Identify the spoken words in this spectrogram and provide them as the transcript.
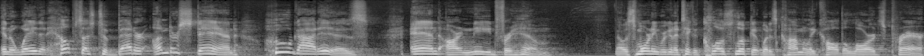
in a way that helps us to better understand who God is and our need for him. Now, this morning we're going to take a close look at what is commonly called the Lord's Prayer.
